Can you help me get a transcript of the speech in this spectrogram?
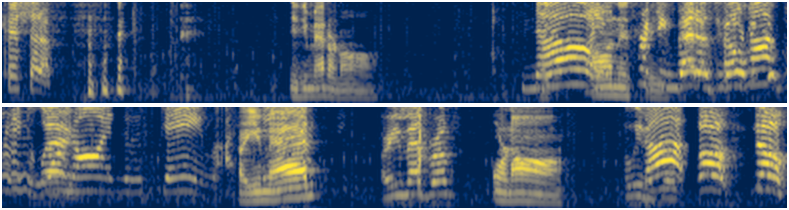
Chris, shut up. Is he mad or not? No! I am Honestly. freaking mad as hell not because bring of the lag. Orna into this game. I Are you mad? it. Are you mad, bro? Or not? Believe Stop. it, bro. Oh no!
